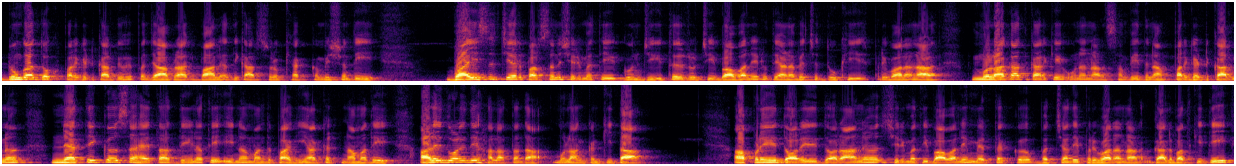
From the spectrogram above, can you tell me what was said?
ਡੂੰਘਾ ਦੁੱਖ ਪ੍ਰਗਟ ਕਰਦੇ ਹੋਏ ਪੰਜਾਬ ਰਾਜ ਬਾਲ ਅਧਿਕਾਰ ਸੁਰੱਖਿਆ ਕਮਿਸ਼ਨ ਦੀ ਵਾਈਸ ਚੇਅਰਪਰਸਨ ਸ਼੍ਰੀਮਤੀ ਗੁੰਜੀਤ ਰੁਚੀ ਬਾਵਾ ਨੇ ਲੁਧਿਆਣਾ ਵਿੱਚ ਦੁਖੀ ਪਰਿਵਾਰਾਂ ਨਾਲ ਮੁਲਾਕਾਤ ਕਰਕੇ ਉਹਨਾਂ ਨਾਲ ਸੰਵੇਦਨਾ ਪ੍ਰਗਟ ਕਰਨ, ਨੈਤਿਕ ਸਹਾਇਤਾ ਦੇਣ ਅਤੇ ਇਹਨਾਂ ਮੰਦਭਾਗੀਆਂ ਘਟਨਾਵਾਂ ਦੇ ਆਲੇ ਦੁਆਲੇ ਦੇ ਹਾਲਾਤਾਂ ਦਾ ਮੁਲਾਂਕਣ ਕੀਤਾ। ਆਪਣੇ ਦੌਰੇ ਦੌਰਾਨ ਸ਼੍ਰੀਮਤੀ ਬਾਵਾ ਨੇ ਮ੍ਰਿਤਕ ਬੱਚਿਆਂ ਦੇ ਪਰਿਵਾਰਾਂ ਨਾਲ ਗੱਲਬਾਤ ਕੀਤੀ।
